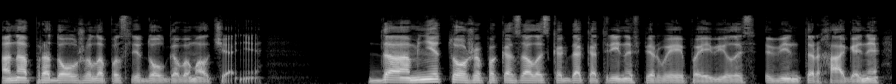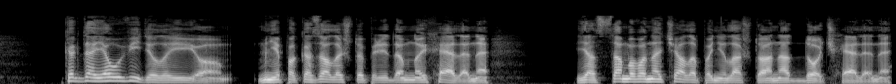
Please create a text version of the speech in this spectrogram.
Она продолжила после долгого молчания. «Да, мне тоже показалось, когда Катрина впервые появилась в Винтерхагене. Когда я увидела ее, мне показалось, что передо мной Хелена. Я с самого начала поняла, что она дочь Хелена».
